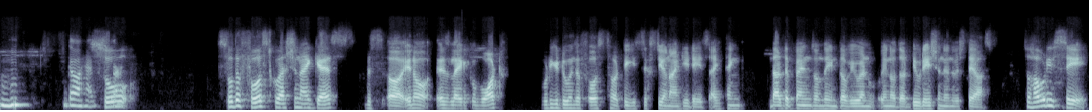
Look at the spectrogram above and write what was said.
Mm-hmm. Go ahead. So, so the first question, I guess, this uh, you know, is like, what would you do in the first 30, 60, or 90 days? I think that depends on the interview and you know the duration in which they ask. So, how would you say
